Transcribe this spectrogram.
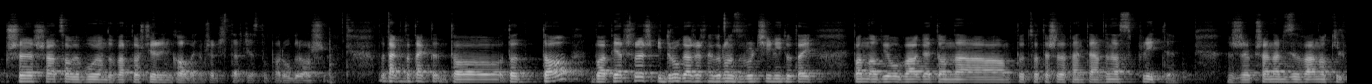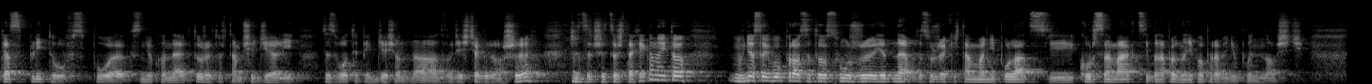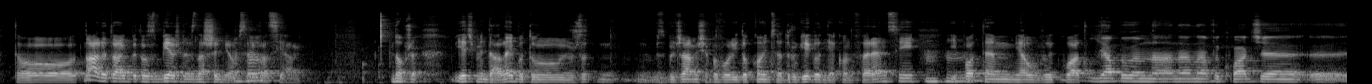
przeszacowywują do wartości rynkowej, przykład 40 paru groszy. To tak, to, tak, to, to, to była pierwsza rzecz i druga rzecz, na którą zwrócili tutaj panowie uwagę, to na to, co też zapamiętałem, to na splity że przeanalizowano kilka splitów spółek z New Connectu, że ktoś tam się dzieli ze złoty 50 na 20 groszy, czy, czy coś takiego. No i to wniosek był prosty, to służy jednemu, to służy jakiejś tam manipulacji kursem akcji, bo na pewno nie poprawieniu płynności. To, no ale to jakby to zbieżne z naszymi mhm. obserwacjami. Dobrze, jedźmy dalej, bo tu już zbliżamy się powoli do końca drugiego dnia konferencji mhm. i potem miał wykład. Ja byłem na, na, na wykładzie,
